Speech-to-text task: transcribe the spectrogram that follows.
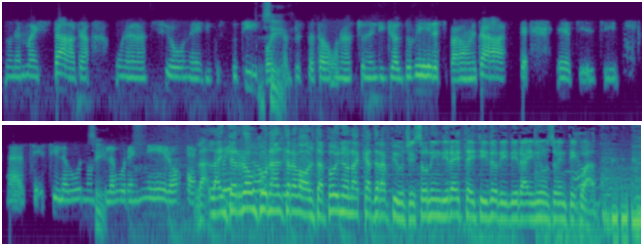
non è mai stata una nazione di questo tipo, Sì. è sempre stata una nazione ligia al dovere, si pagano le tasse, eh, si, si, eh, si- si lavora- non Sì. si lavora in nero. Ecco, La, la questo- interrompo un'altra volta, poi non accadrà più, ci sono in diretta i titoli di Rai News 24.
